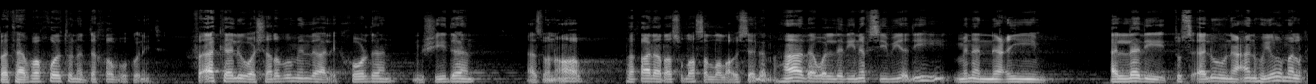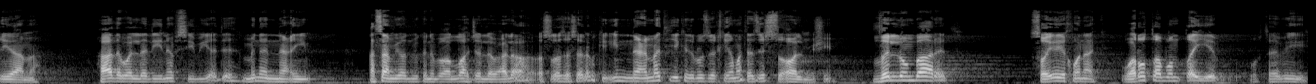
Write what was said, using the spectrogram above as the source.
رتبها خودتون انتخاب بکنید. فأكلوا وشربوا من ذلك. خوردن نوشیدن از اون آب. فقال رسول الله صلى الله عليه وسلم هذا والذي نفسي بيده من النعيم الذي تسألون عنه يوم القيامة. هذا والذي نفسي بيده من النعيم. قسم یاد میکنه به الله جل و علا رسول الله صلی الله که این نعمتی که روز قیامت سوال میشیم. ظل بارد. سایه خنک و رطب طیب طبیع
